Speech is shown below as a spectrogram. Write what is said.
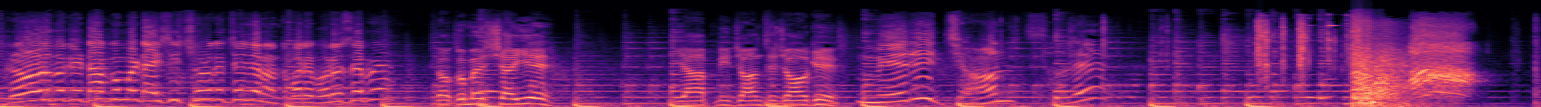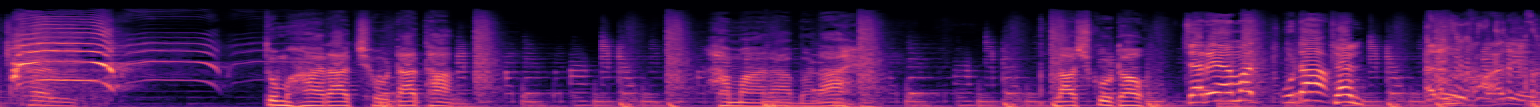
करोड़ रुपए के डॉक्यूमेंट ऐसे छोड़ के चल जाना तुम्हारे भरोसे पे डॉक्यूमेंट्स चाहिए या अपनी जान से जाओगे मेरी जान साले तुम्हारा छोटा था हमारा बड़ा है लाश को उठाओ चरे अहमद उठा चल अरे अरे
